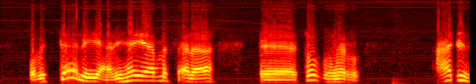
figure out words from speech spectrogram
وبالتالي يعني هي مسألة آه، تظهر عجز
